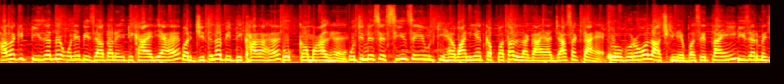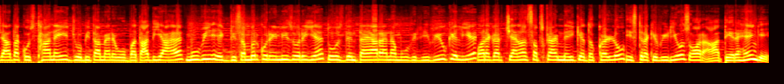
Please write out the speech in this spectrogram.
हालाँकि टीजर में उन्हें भी ज़्यादा नहीं दिखाया गया है, पर जितना भी दिखाया है, वो कमाल है। उतने से सीन से ही उनकी हैवानियत का पता लगाया जा सकता है। तो ओवरऑल आज के लिए बस इतना ही। टीजर में ज़्यादा कुछ था नहीं, जो भी था मैंने वो बता दिया है। मूवी एक दिसंबर को रिलीज़ हो रही है तो उस दिन तैयार रहना मूवी रिव्यू के लिए। और अगर चैनल सब्सक्राइब नहीं किया तो कर लो। इस तरह के वीडियोस और आते रहेंगे।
